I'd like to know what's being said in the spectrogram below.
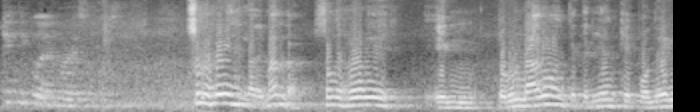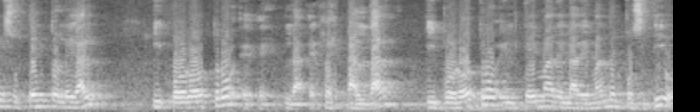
¿Qué tipo de errores son? Son errores en la demanda, son errores en, por un lado en que tenían que poner el sustento legal y por otro eh, eh, respaldar y por otro el tema de la demanda en positivo.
